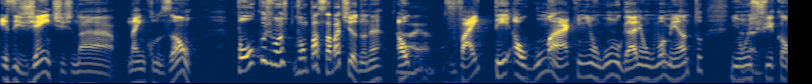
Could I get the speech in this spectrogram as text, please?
exigentes na, na inclusão, poucos vão, vão passar batido, né? Ah, Al- é. Vai ter alguma acne em algum lugar, em algum momento. Em uns Verdade. ficam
